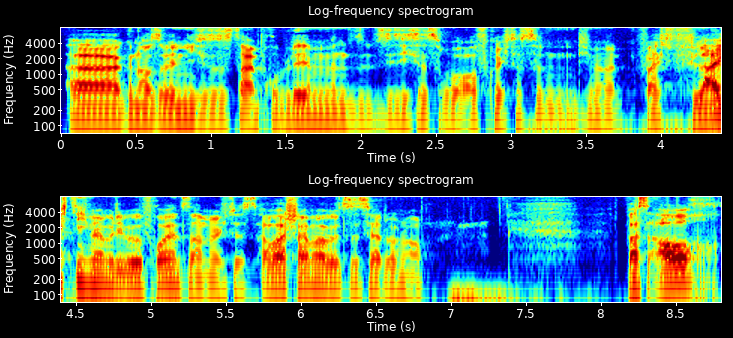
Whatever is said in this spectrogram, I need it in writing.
Äh, genauso wenig ist es dein Problem, wenn sie sich jetzt darüber aufregt, dass du nicht mehr, vielleicht, vielleicht nicht mehr mit ihr befreundet sein möchtest. Aber scheinbar willst du es ja doch noch. Was auch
